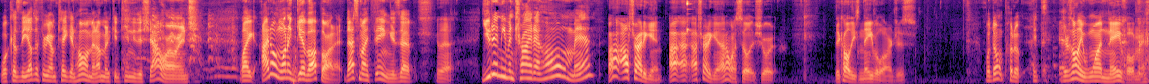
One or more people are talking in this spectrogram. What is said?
Well, because the other three I'm taking home, and I'm gonna continue to shower orange. Like I don't want to give up on it. That's my thing. Is that Look at that. you didn't even try it at home, man. I- I'll try it again. I- I- I'll try it again. I don't want to sell it short. They call these navel oranges. Well, don't put a. There's only one navel, man.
